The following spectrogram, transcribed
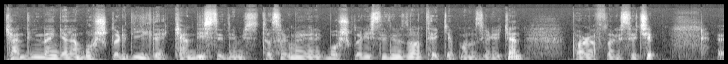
kendiliğinden gelen boşlukları değil de kendi istediğimiz tasarıma yönelik boşlukları istediğimiz zaman tek yapmamız gereken paragrafları seçip e,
